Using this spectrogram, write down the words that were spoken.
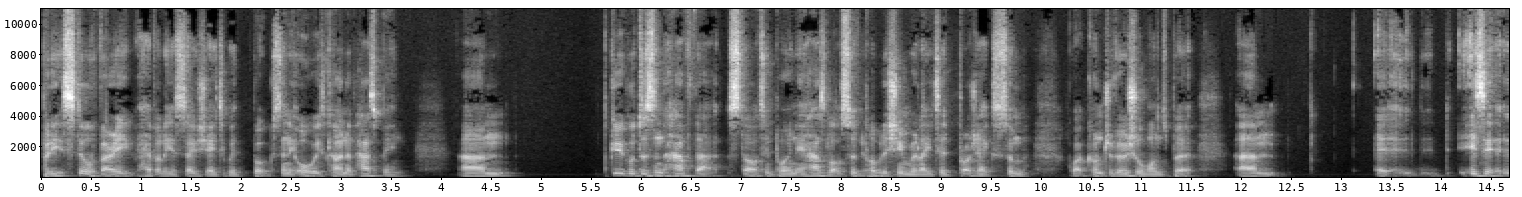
but it's still very heavily associated with books, and it always kind of has been. Um, Google doesn't have that starting point. It has lots of publishing related projects, some quite controversial ones, but um, is it?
